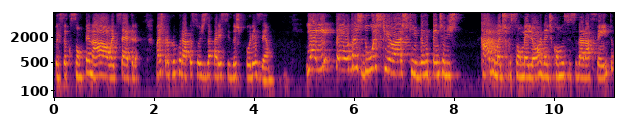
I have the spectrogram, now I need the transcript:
persecução penal, etc., mas para procurar pessoas desaparecidas, por exemplo. E aí tem outras duas que eu acho que de repente eles cabe uma discussão melhor, né, de como isso se dará feito.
